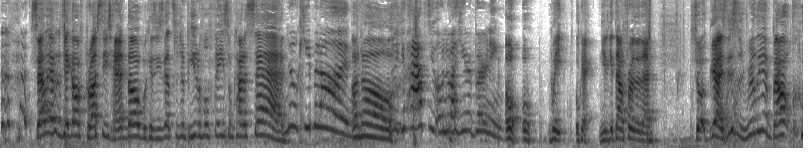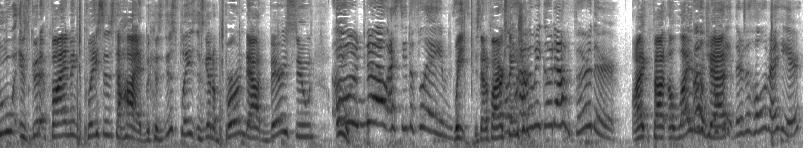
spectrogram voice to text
Sadly, I have to take off Krusty's head though because he's got such a beautiful face. I'm kind of sad. no, keep it on. Oh no. No, you have to. Oh no, I hear it burning. Oh, oh, wait. Okay, need to get down further then. So, guys, this is really about who is good at finding places to hide because this place is gonna burn down very soon. Oh, no, I see the flames. wait, is that a fire Wait, extinguisher? how do we go down further? I found a lighter, Oh, Jad. okay, there's a hole right here.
